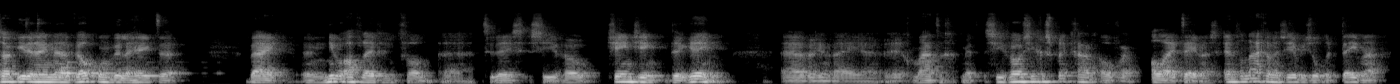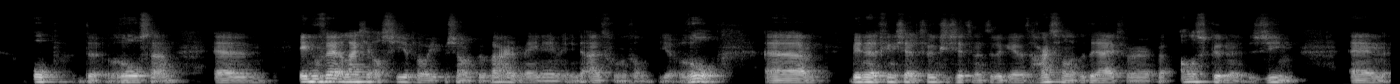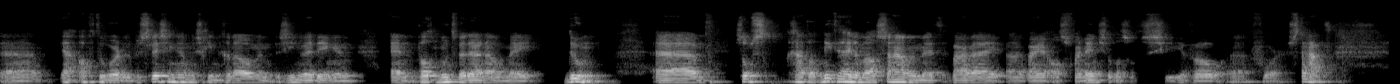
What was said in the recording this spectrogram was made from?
Zou ik iedereen uh, welkom willen heten bij een nieuwe aflevering van uh, Today's CFO Changing the Game. Uh, waarin wij regelmatig met CFO's in gesprek gaan over allerlei thema's. En vandaag hebben we een zeer bijzonder thema op de rol staan. in hoeverre laat je als CFO je persoonlijke waarde meenemen in de uitvoering van je rol? binnen de financiële functie zitten we natuurlijk in het hart van het bedrijf, waar we alles kunnen zien. En uh, ja, af en toe worden beslissingen misschien genomen, zien wij dingen en wat moeten we daar nou mee doen? Uh, soms gaat dat niet helemaal samen met waar, wij, uh, waar je als financial, als CFO uh, voor staat.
